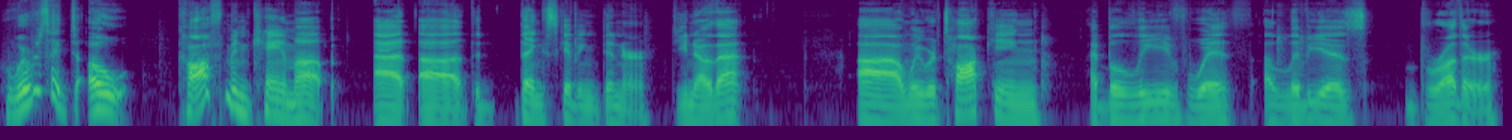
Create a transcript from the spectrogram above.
Where was I? T- oh, Kaufman came up at uh, the Thanksgiving dinner. Do you know that? Uh, we were talking, I believe, with Olivia's brother.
